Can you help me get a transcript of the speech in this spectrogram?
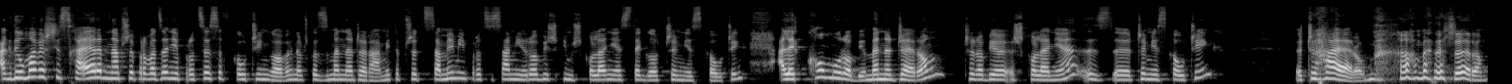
A gdy umawiasz się z HR-em na przeprowadzenie procesów coachingowych, na przykład z menedżerami, to przed samymi procesami robisz im szkolenie z tego, czym jest coaching, ale komu robię? Menedżerom? Czy robię szkolenie, z, czym jest coaching, czy HR-om, menedżerom.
